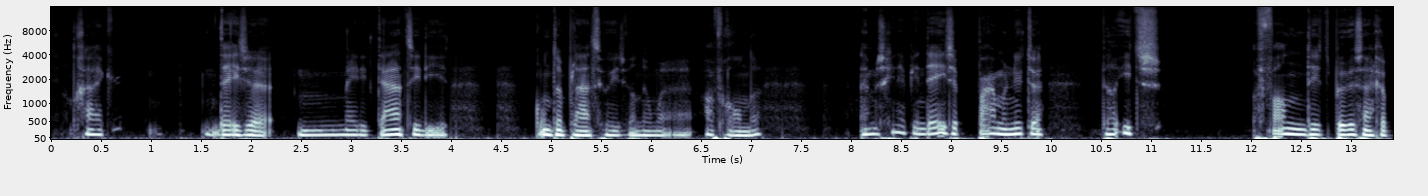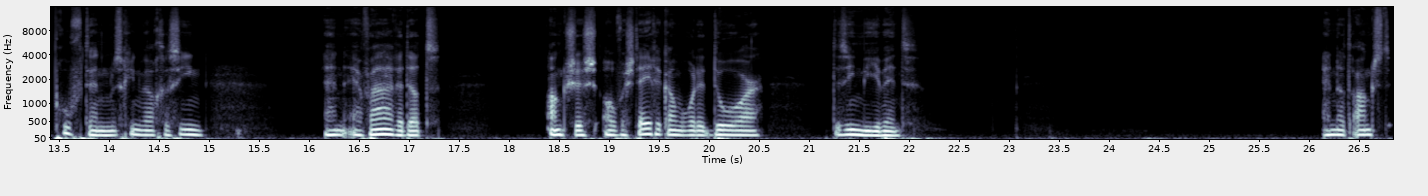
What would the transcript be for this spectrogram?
En dan ga ik deze meditatie, die contemplatie, hoe je het wil noemen, uh, afronden. En misschien heb je in deze paar minuten wel iets van dit bewustzijn geproefd en misschien wel gezien en ervaren dat angst dus overstegen kan worden door te zien wie je bent. En dat angst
